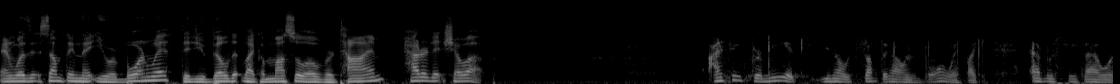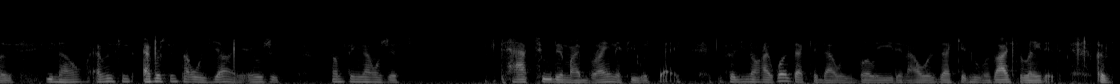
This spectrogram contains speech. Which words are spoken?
And was it something that you were born with? Did you build it like a muscle over time? How did it show up? I think for me, it's you know, it's something I was born with. Like ever since I was, you know, ever since ever since I was young, it was just something that was just tattooed in my brain, if you would say, because you know I was that kid that was bullied and I was that kid who was isolated. Because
